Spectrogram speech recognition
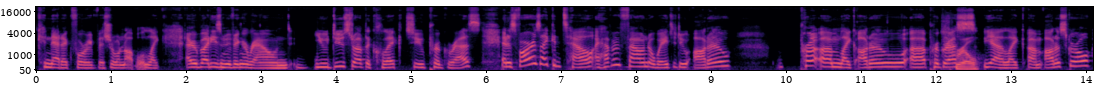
kinetic for a visual novel. Like everybody's moving around. You do still have to click to progress, and as far as I can tell, I haven't found a way to do auto. Pro, um, like auto uh, progress, Scroll. yeah, like um, auto scroll.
